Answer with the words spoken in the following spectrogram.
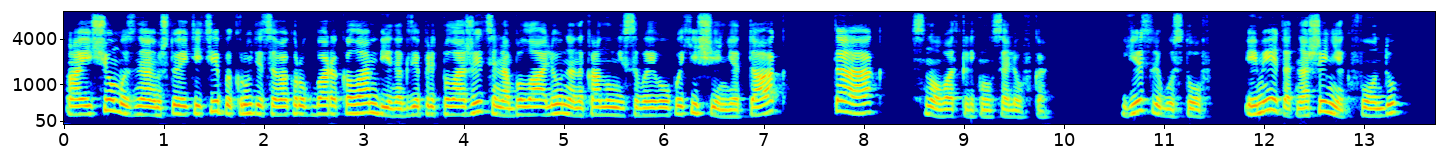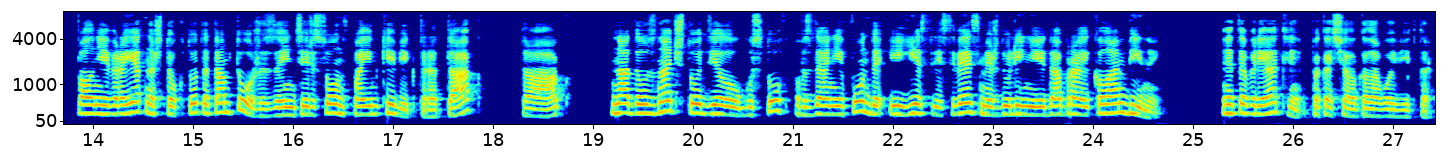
«А еще мы знаем, что эти типы крутятся вокруг бара «Коломбина», где, предположительно, была Алена накануне своего похищения. Так?» «Так», – снова откликнулся Левка. «Если Густов имеет отношение к фонду, вполне вероятно, что кто-то там тоже заинтересован в поимке Виктора. Так?» «Так». Надо узнать, что делал Густов в здании фонда и есть ли связь между линией добра и Коломбиной. «Это вряд ли», – покачал головой Виктор.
